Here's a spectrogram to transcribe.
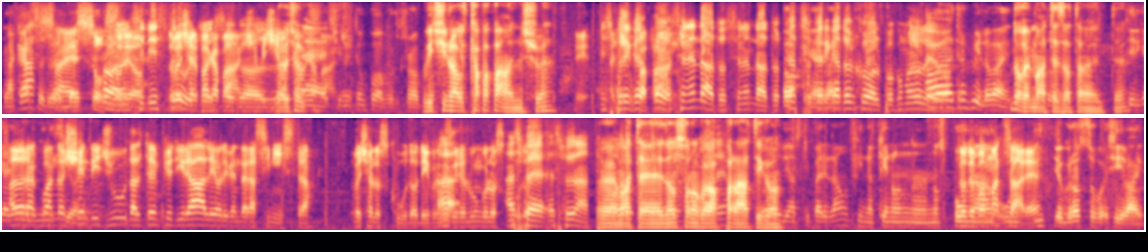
La Cassa cassa dovrebbe è essere sotto, No, si dove c'è il cosa. vicino al Dove c'è il- Eh, ci mette un po' purtroppo. Vicino al K-Punch? Sì, Mi super Oh, punch. se n'è andato, se n'è andato. Cazzo, Ok, ho caricato vai. il colpo, come lo Ah, levo? vai, tranquillo, vai. Dove è Matt esattamente? Allora, quando scendi giù dal tempio di Ra, Leo devi andare a sinistra. Dove c'è lo scudo, devi proseguire Ah, lungo lo scudo. Aspetta, aspetta un attimo. Eh, Matt, cosa non sono ancora pratico. dobbiamo skippare il round fino a che non, non spawna devo ammazzare? un tizio grosso. Sì, vai.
